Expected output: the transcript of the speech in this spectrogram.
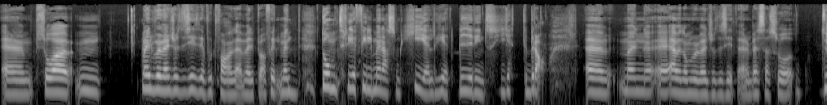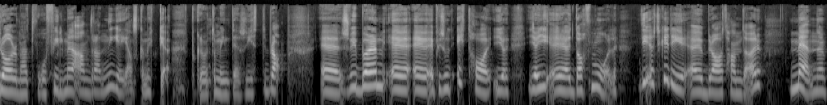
Eh, så, mm, men Revenge of the Sith är fortfarande en väldigt bra film. Men de tre filmerna som helhet blir inte så jättebra. Eh, men eh, även om Revenge of the Sith är den bästa så drar de här två filmerna andra ner ganska mycket. På grund av att de inte är så jättebra. Eh, så vi börjar med eh, eh, episod 1 har jag, jag, eh, Darth Maul. Det, jag tycker det är bra att han dör. Men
